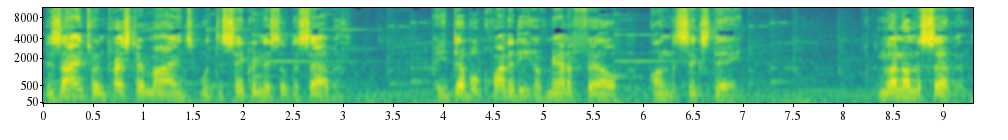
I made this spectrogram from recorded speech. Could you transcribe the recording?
designed to impress their minds with the sacredness of the Sabbath a double quantity of manna fell on the sixth day, none on the seventh,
